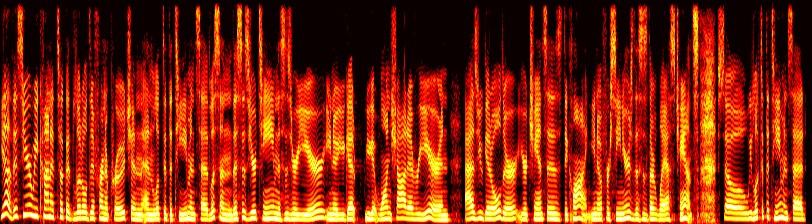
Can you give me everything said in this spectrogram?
Yeah, this year we kind of took a little different approach and, and looked at the team and said, "Listen, this is your team. This is your year. You know, you get you get one shot every year, and as you get older, your chances decline. You know, for seniors, this is their last chance. So we looked at the team and said,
